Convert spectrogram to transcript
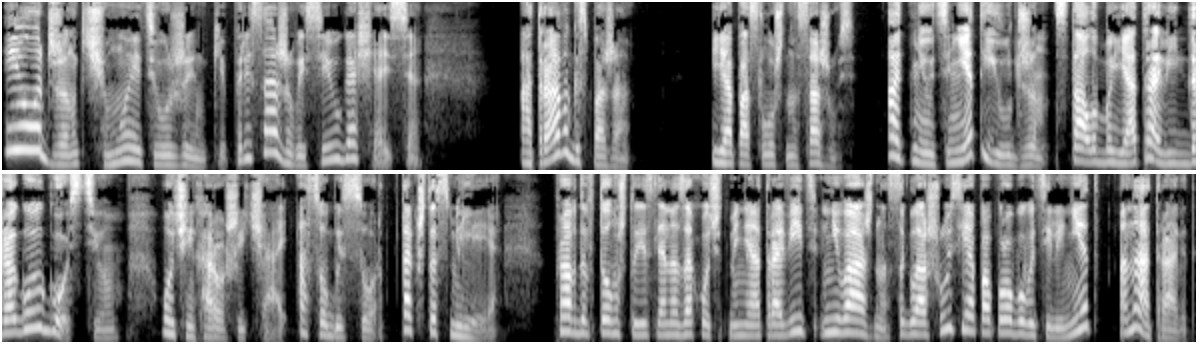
Иоджин, к чему эти ужинки? Присаживайся и угощайся. А трава, госпожа? Я послушно сажусь. «Отнюдь нет, Юджин. Стала бы я травить дорогую гостью. Очень хороший чай, особый сорт, так что смелее. Правда в том, что если она захочет меня отравить, неважно, соглашусь я попробовать или нет, она отравит.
